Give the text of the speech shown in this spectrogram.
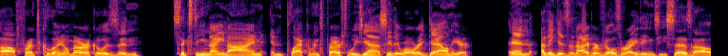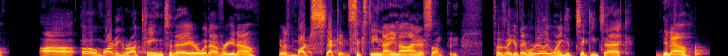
uh, French colonial America was in 1699 in Plaquemines Parish, Louisiana. See, they were already down here. And I think it's in Iberville's writings. He says how, uh, oh, Mardi Gras came today or whatever, you know? It was March 2nd, 1699 or something. So it's like if they really want to get ticky tack, you know,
